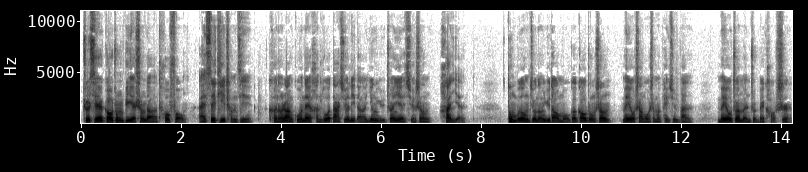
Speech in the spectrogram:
这些高中毕业生的 TOEFL、SAT 成绩可能让国内很多大学里的英语专业学生汗颜，动不动就能遇到某个高中生没有上过什么培训班，没有专门准备考试，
